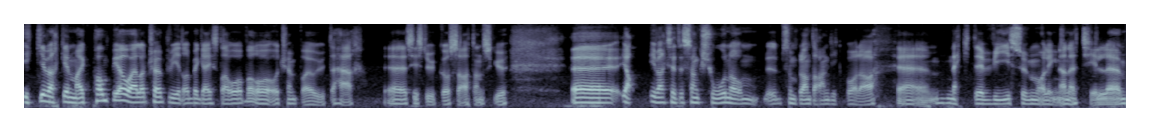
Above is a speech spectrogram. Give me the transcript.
ikke verken Mike Pompeo eller Trump videre begeistra over, og, og, Trump var jo ute her eh, siste uke og sa at han skulle eh, ja, iverksette sanksjoner som bl.a. gikk på å eh, nekte visum og lignende til eh,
